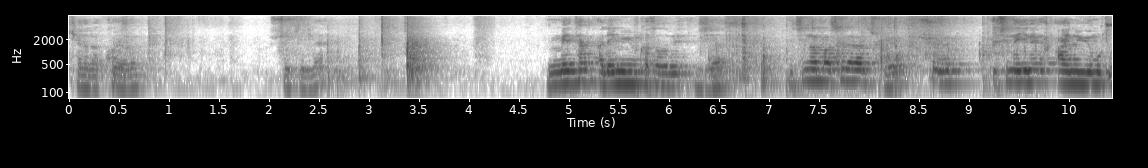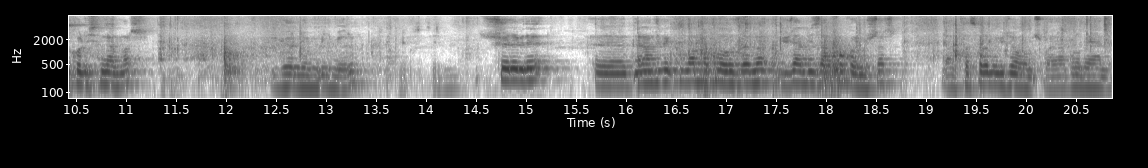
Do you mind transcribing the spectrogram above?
kenara koyalım. Şu şekilde. Metal alüminyum kasalı bir cihaz. İçinden başka neler çıkıyor? Şu içinde yine aynı yumurta kolisinden var. Görünüyor mu bilmiyorum. Şöyle bir de e, garanti ve kullanma kılavuzlarına güzel bir zarfa koymuşlar. Yani tasarımı güzel olmuş bayağı. Bunu beğendim.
